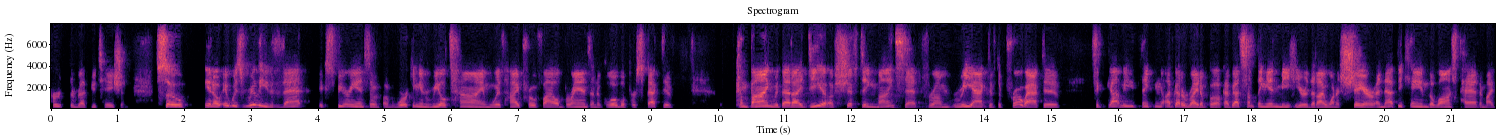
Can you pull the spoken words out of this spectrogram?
hurt the reputation. So, you know, it was really that experience of, of working in real time with high profile brands and a global perspective combined with that idea of shifting mindset from reactive to proactive it got me thinking I've got to write a book. I've got something in me here that I want to share. And that became the launch pad and my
